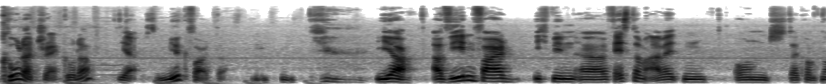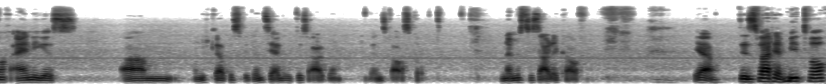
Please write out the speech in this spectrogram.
Cooler Track, oder? Ja, also mir gefällt er. ja, auf jeden Fall, ich bin äh, fest am Arbeiten und da kommt noch einiges. Ähm, und ich glaube, es wird ein sehr gutes Album, wenn es rauskommt. Und dann müsst ihr es alle kaufen. ja, das war der Mittwoch,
